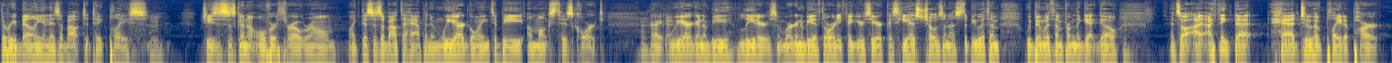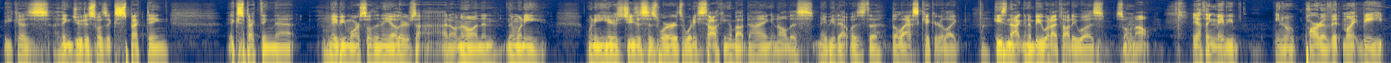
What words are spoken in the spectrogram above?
the rebellion is about to take place. Hmm. Jesus is going to overthrow Rome. Like this is about to happen, and we are going to be amongst his court. Hmm, right, we are going to be leaders, and we're going to be authority figures here because he has chosen us to be with him. We've been with him from the get go, hmm. and so I, I think that had to have played a part because I think Judas was expecting expecting that hmm. maybe more so than the others I, I don't know and then then when he when he hears Jesus' words what he's talking about dying and all this maybe that was the the last kicker like he's not going to be what I thought he was so I'm mm-hmm. out Yeah, I think maybe, you know, part of it might be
